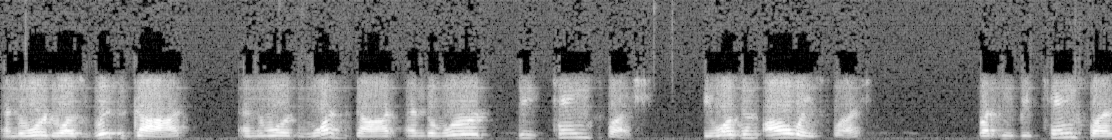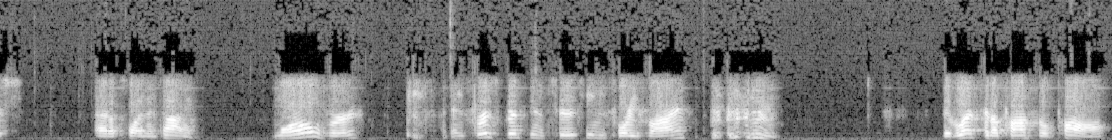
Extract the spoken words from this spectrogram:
and the Word was with God, and the Word was God, and the Word became flesh. He wasn't always flesh, but he became flesh at a point in time. Moreover, in 1 Corinthians 13 45, the blessed Apostle Paul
